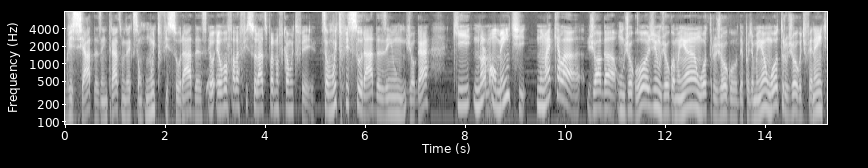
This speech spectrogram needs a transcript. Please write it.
viciadas, entre aspas, né, que são muito fissuradas. Eu, eu vou falar fissuradas para não ficar muito feio. São muito fissuradas em um jogar que normalmente não é que ela joga um jogo hoje, um jogo amanhã, um outro jogo depois de amanhã, um outro jogo diferente,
